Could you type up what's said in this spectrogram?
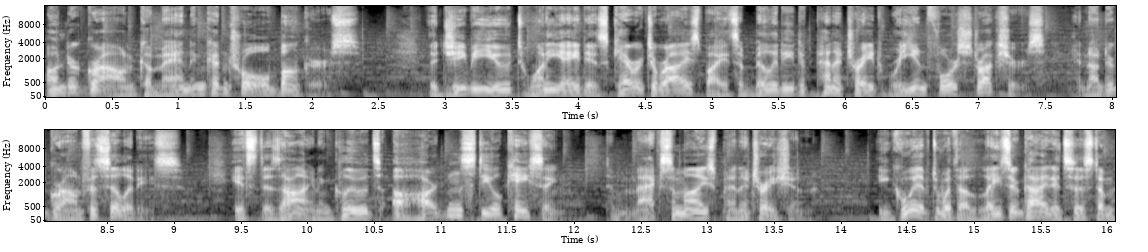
underground command and control bunkers. The GBU-28 is characterized by its ability to penetrate reinforced structures and underground facilities. Its design includes a hardened steel casing to maximize penetration. Equipped with a laser-guided system,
